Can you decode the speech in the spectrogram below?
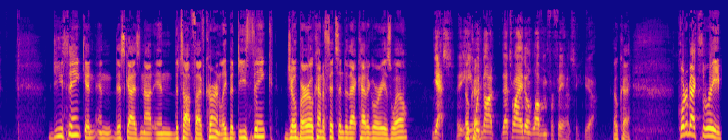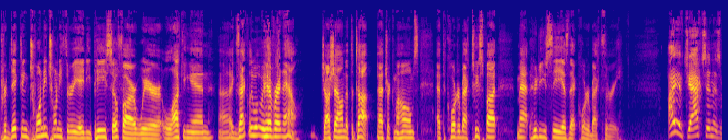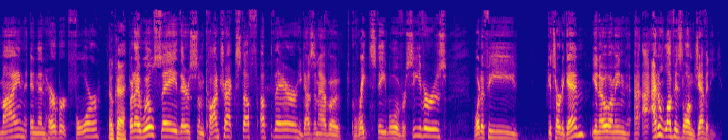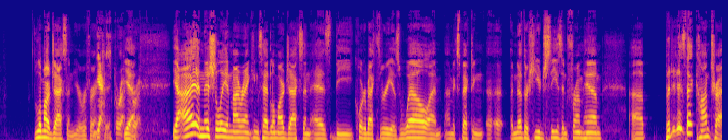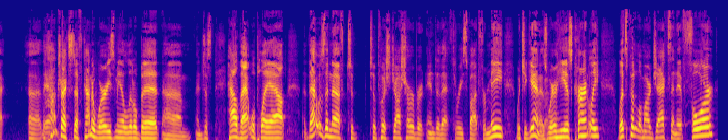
Do you think, and, and this guy's not in the top five currently, but do you think Joe Burrow kind of fits into that category as well? Yes, he Okay. would not. That's why I don't love him for fantasy. Yeah. Okay. Quarterback three, predicting 2023 ADP. So far, we're locking in uh, exactly what we have right now. Josh Allen at the top, Patrick Mahomes at the quarterback two spot. Matt, who do you see as that quarterback three? I have Jackson as mine, and then Herbert four. Okay. But I will say there's some contract stuff up there. He doesn't have a great stable of receivers. What if he gets hurt again? You know, I mean, I, I don't love his longevity. Lamar Jackson, you're referring to. Yes, correct, Yeah. correct. Yeah, I initially in my rankings had Lamar Jackson as the quarterback three as well. I'm I'm expecting a, a, another huge season from him, uh, but it is that contract. Uh, the Yeah. contract stuff kind of worries me a little bit, um, and just how that will play out. That was enough to to push Josh Herbert into that three spot for me, which again is where he is currently. Let's put Lamar Jackson at four.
